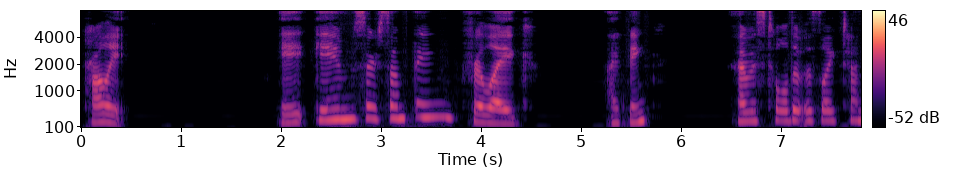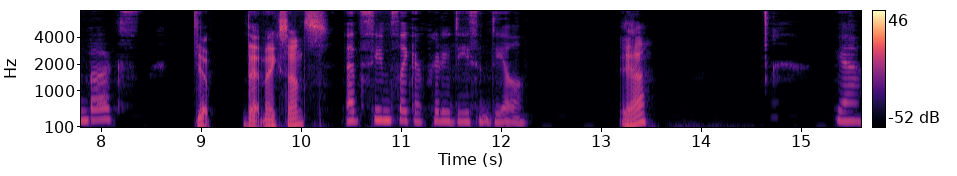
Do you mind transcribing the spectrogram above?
probably eight games or something for like, I think I was told it was like 10 bucks. Yep, that makes sense. That seems like a pretty decent deal. Yeah. Yeah.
